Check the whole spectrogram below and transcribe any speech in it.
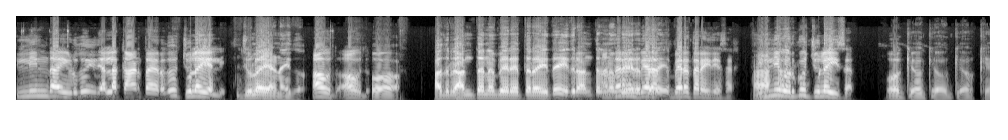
ಇಲ್ಲಿಂದ ಹಿಡಿದು ಇದೆಲ್ಲ ಕಾಣ್ತಾ ಇರೋದು ಜುಲೈಯಲ್ಲಿ. ಜುಲೈ ಅಣ್ಣ ಇದು. ಹೌದು ಹೌದು. ಓ ಅದ್ರ ಅಂತನ ಬೇರೆ ತರ ಇದೆ ಇದ್ರ ಅಂತನ ಅಂದ್ರೆ ಬೇರೆ ತರ ಬೇರೆ ಇದೆ. ಬೇರೆ ತರ ಇದೆ ಸರ್. ಹಾ, ಹಾ, ಇಲ್ಲಿವರೆಗೂ July sir. Okay okay okay okay.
